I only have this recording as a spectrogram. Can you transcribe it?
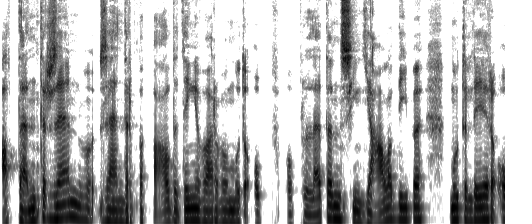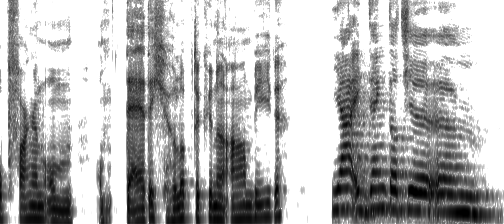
attenter zijn? Zijn er bepaalde dingen waar we moeten op, op letten, signalen die we moeten leren opvangen om, om tijdig hulp te kunnen aanbieden? Ja, ik denk dat je um,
